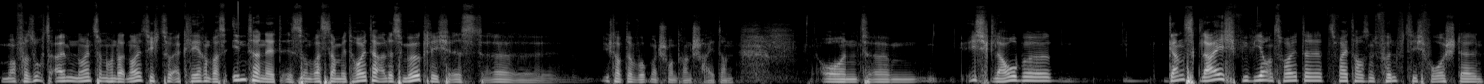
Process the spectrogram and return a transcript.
man versucht einem 1990 zu erklären, was Internet ist und was damit heute alles möglich ist. Äh, ich glaube, da wird man schon dran scheitern. Und ähm, ich glaube, ganz gleich, wie wir uns heute 2050 vorstellen,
